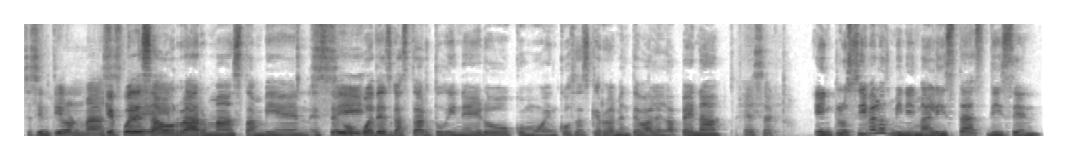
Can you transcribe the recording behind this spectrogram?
se sintieron más... Que puedes este, ahorrar más también, este, o puedes gastar tu dinero como en cosas que realmente valen la pena. Exacto. Inclusive los minimalistas dicen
